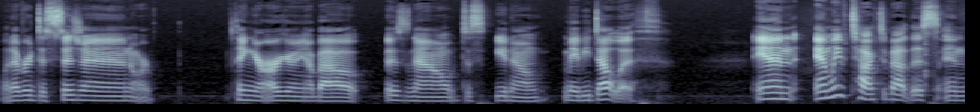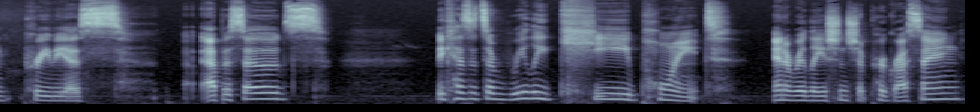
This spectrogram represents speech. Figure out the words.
whatever decision or thing you're arguing about is now just, you know, maybe dealt with. And and we've talked about this in previous episodes because it's a really key point in a relationship progressing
